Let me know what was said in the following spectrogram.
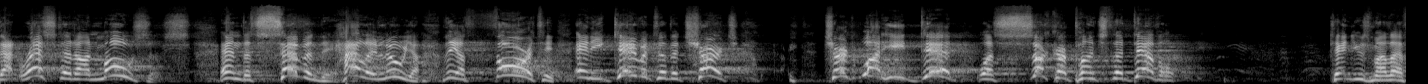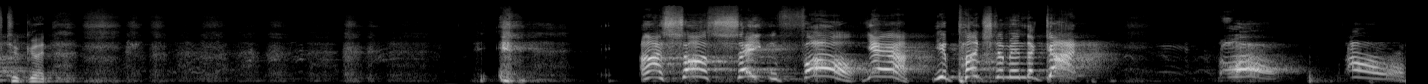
that rested on Moses and the 70, hallelujah, the authority, and he gave it to the church. Church, what he did was sucker punch the devil. Can't use my left too good. I saw Satan fall. Yeah, you punched him in the gut. Oh, oh.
